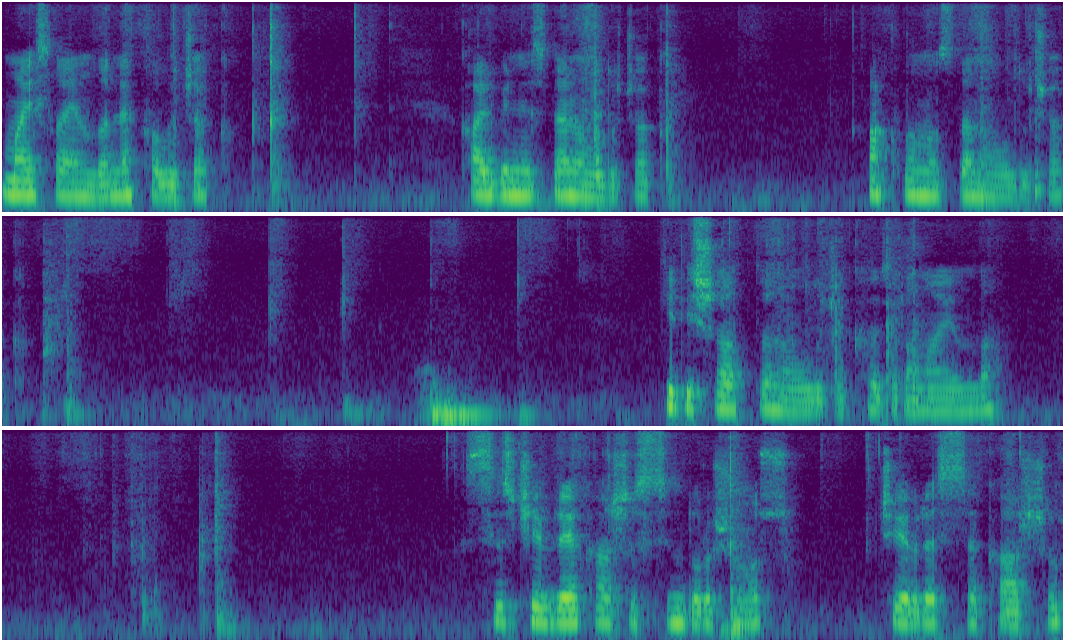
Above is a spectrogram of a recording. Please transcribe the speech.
Mayıs ayında ne kalacak? Kalbinizde ne olacak? Aklınızda ne olacak? Gidişatta ne olacak Haziran ayında? Siz çevreye karşı sizin duruşunuz, çevre size karşı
